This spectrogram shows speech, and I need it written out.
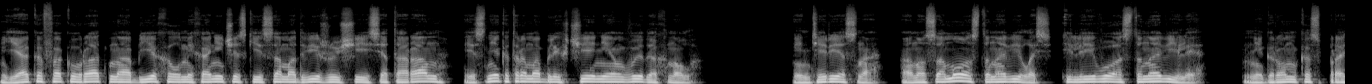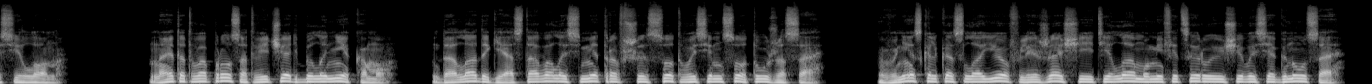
Яков аккуратно объехал механический самодвижущийся таран и с некоторым облегчением выдохнул. «Интересно, оно само остановилось или его остановили?» – негромко спросил он. На этот вопрос отвечать было некому. До Ладоги оставалось метров 600-800 ужаса. В несколько слоев лежащие тела мумифицирующегося гнуса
